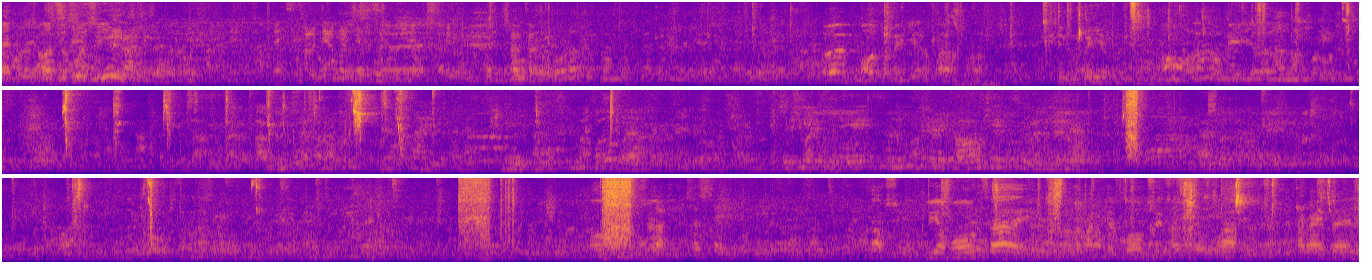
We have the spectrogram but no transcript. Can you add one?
ecco la faccio così molto. meglio qua Oh, mais il. No, sono qui a Monza e sono davanti al box e ci sono qua tre belle.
